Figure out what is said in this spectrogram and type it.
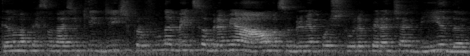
tendo uma personagem que diz profundamente sobre a minha alma, sobre a minha postura perante a vida.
